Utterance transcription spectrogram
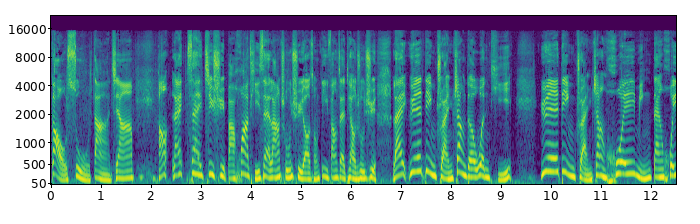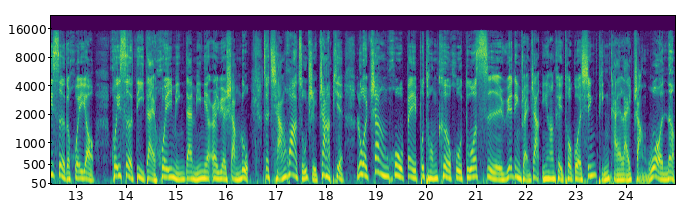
告诉大家，好，来再继续把话题再拉出去哦，从地方再跳出去，来约定转账的问题。约定转账灰名单，灰色的灰哦，灰色地带灰名单，明年二月上路。这强化阻止诈骗。如果账户被不同客户多次约定转账，银行可以透过新平台来掌握呢。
